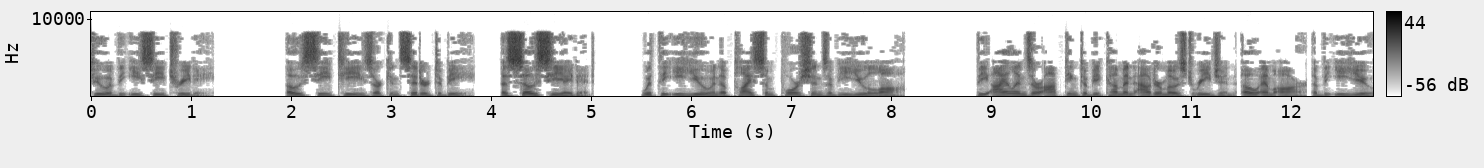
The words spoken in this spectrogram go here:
II of the EC Treaty. OCTs are considered to be «associated» with the EU and apply some portions of EU law. The islands are opting to become an outermost region OMR of the EU,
